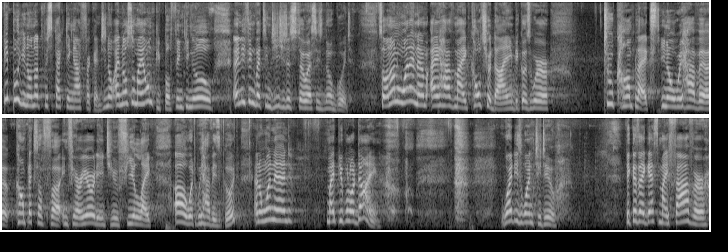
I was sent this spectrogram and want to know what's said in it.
people, you know, not respecting Africans, you know, and also my own people thinking, oh, anything that's indigenous to us is no good. So on one end, I have my culture dying because we're too complex. You know, we have a complex of uh, inferiority to feel like, oh, what we have is good. And on one end, my people are dying. what is one to do? Because I guess my father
